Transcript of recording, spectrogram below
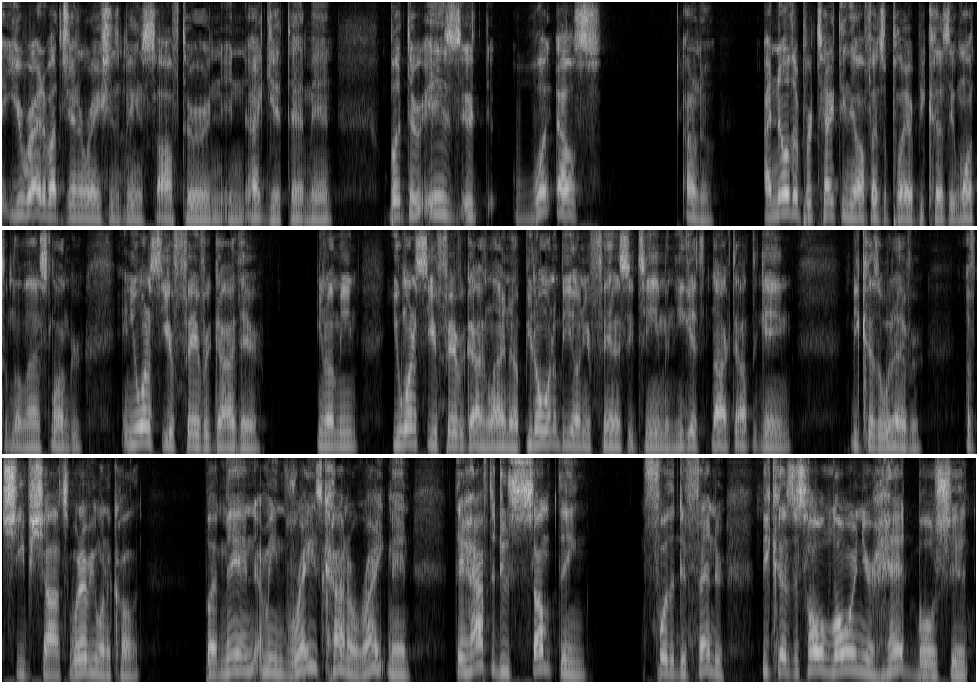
You're right about generations being softer, and, and I get that, man. But there is what else? I don't know. I know they're protecting the offensive player because they want them to last longer, and you want to see your favorite guy there. You know what I mean? You want to see your favorite guy line up. You don't want to be on your fantasy team and he gets knocked out the game because of whatever, of cheap shots, or whatever you want to call it. But man, I mean, Ray's kind of right, man. They have to do something for the defender because this whole lowering your head bullshit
